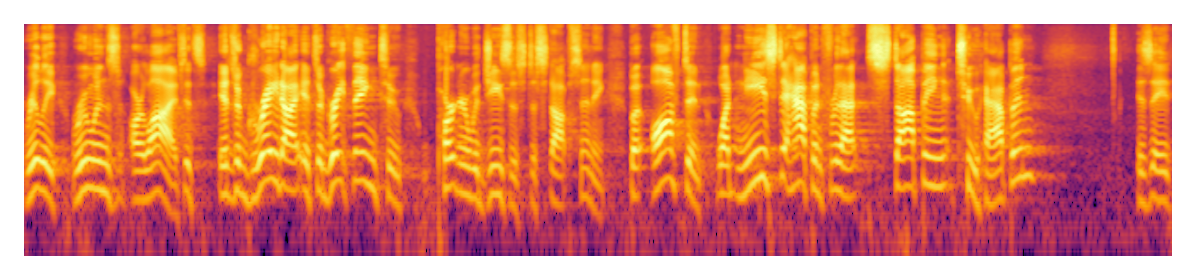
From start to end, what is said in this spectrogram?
really ruins our lives. It's, it's, a great, uh, it's a great thing to partner with Jesus to stop sinning. But often what needs to happen for that stopping to happen is a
